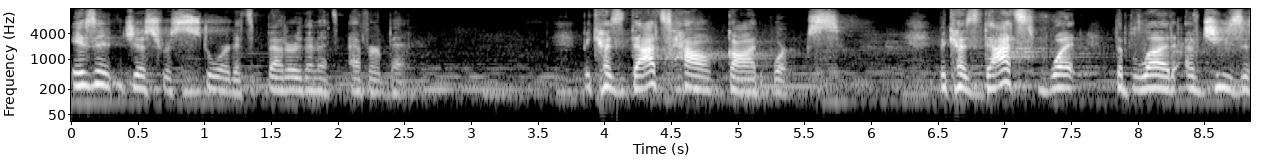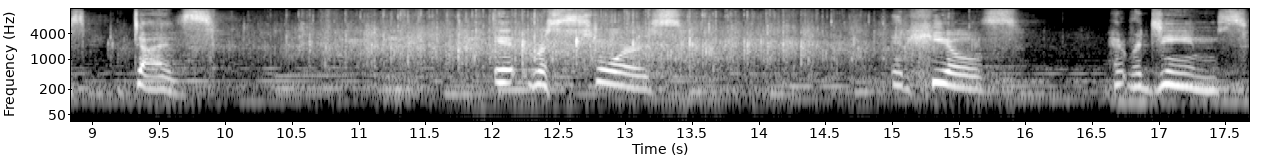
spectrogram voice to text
isn't just restored, it's better than it's ever been because that's how God works. Because that's what the blood of Jesus does. It restores, it heals, it redeems,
